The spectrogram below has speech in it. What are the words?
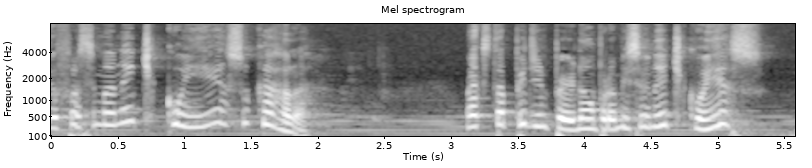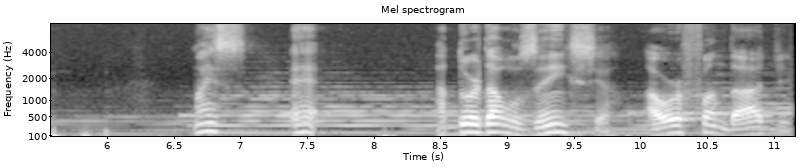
Eu falo assim: Mas eu nem te conheço, cara. Como é que você está pedindo perdão para mim se eu nem te conheço? Mas é a dor da ausência, a orfandade,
